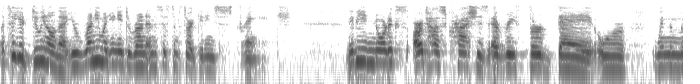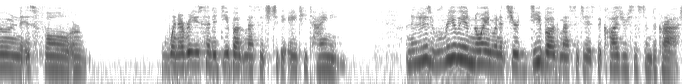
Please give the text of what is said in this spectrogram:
Let's say you're doing all that. You're running what you need to run, and the systems start getting strange. Maybe Nordic's RTOS crashes every third day, or when the moon is full, or whenever you send a debug message to the ATtiny. And it is really annoying when it's your debug messages that cause your system to crash.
